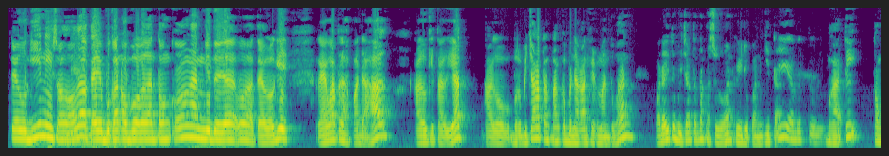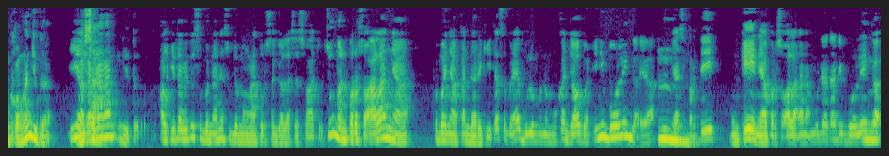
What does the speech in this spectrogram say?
teologi ini seolah-olah Ya. kayak bukan obrolan tongkrongan gitu ya. Wah, teologi lewat lah padahal kalau kita lihat kalau berbicara tentang kebenaran firman Tuhan, padahal itu bicara tentang keseluruhan kehidupan kita. Iya betul. Berarti tongkrongan juga Iya bisa karena kan gitu. Alkitab itu sebenarnya sudah mengatur segala sesuatu. Cuman persoalannya kebanyakan dari kita sebenarnya belum menemukan jawaban. Ini boleh nggak ya? Hmm. Ya seperti mungkin ya persoalan anak muda tadi boleh nggak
